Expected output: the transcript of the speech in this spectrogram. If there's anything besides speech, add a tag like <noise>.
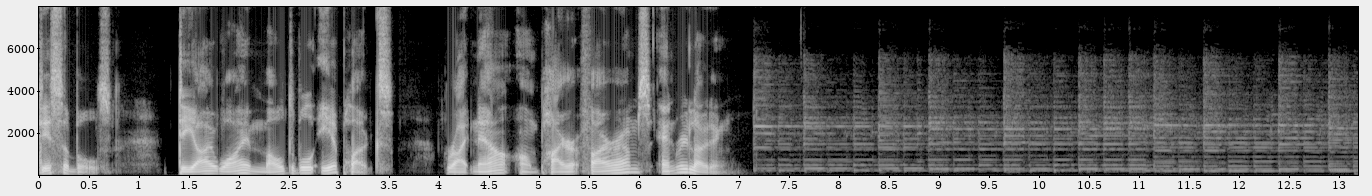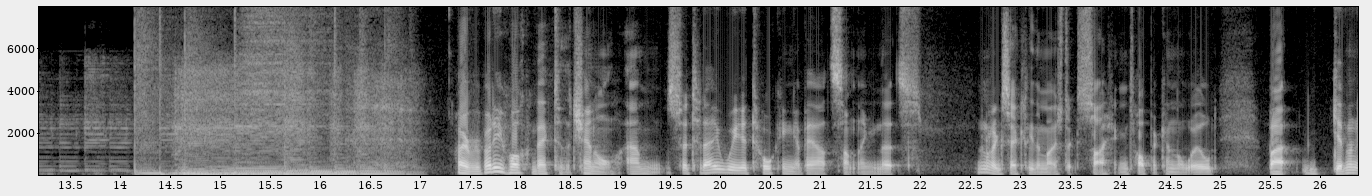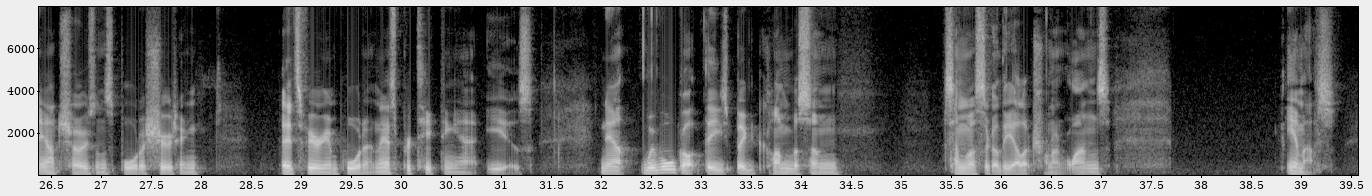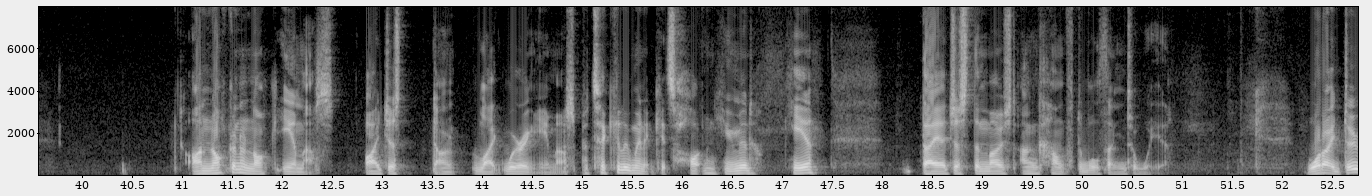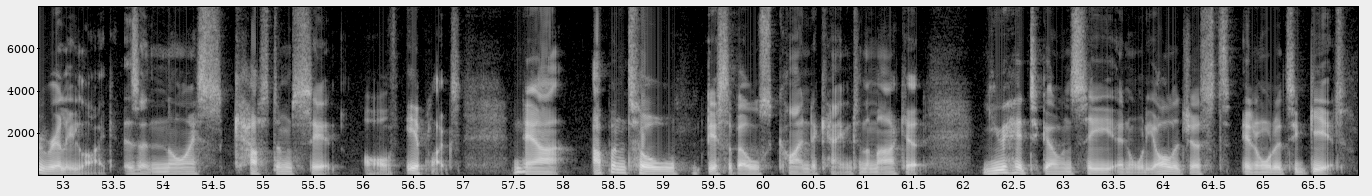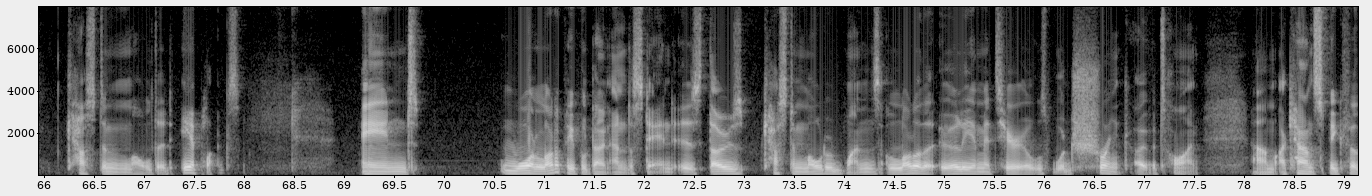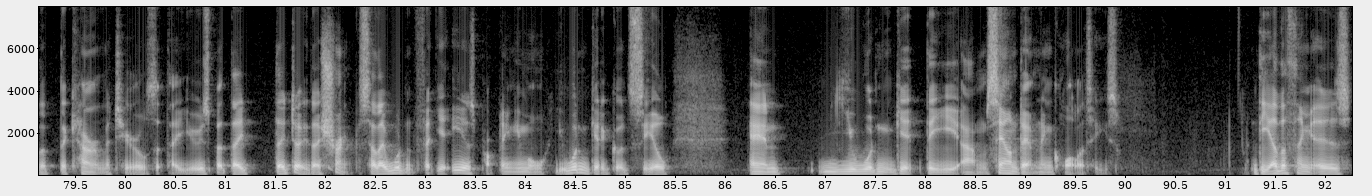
Decibullz DIY moldable earplugs right now on Pyrate Firearms and Reloading. Hi everybody, welcome back to the channel. Um, so today we are talking about something that's not exactly the most exciting topic in the world, but given our chosen sport of shooting, it's very important, and that's protecting our ears. Now, we've all got these big cumbersome, some of us have got the electronic ones, earmuffs. I'm not going to knock earmuffs. I just don't like wearing earmuffs, particularly when it gets hot and humid here. They are just the most uncomfortable thing to wear. What I do really like is a nice custom set of earplugs. Now, up until Decibullz kind of came to the market, you had to go and see an audiologist in order to get custom molded earplugs. And what a lot of people don't understand is those custom molded ones, a lot of the earlier materials would shrink over time. Um, I can't speak for the, the current materials that they use, but they, they do, they shrink. So they wouldn't fit your ears properly anymore. You wouldn't get a good seal. And you wouldn't get the um, sound dampening qualities. The other thing is,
